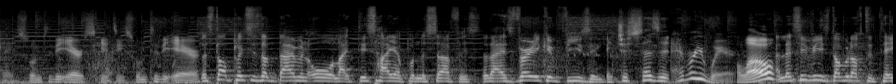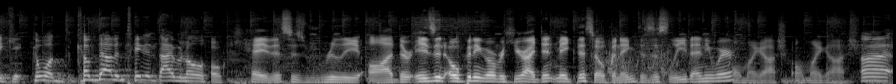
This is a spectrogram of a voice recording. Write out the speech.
okay. Swim to the air, Skidsy. Swim to the air. Let's start placing some diamond ore like this high up on the surface. So that is very confusing. It just says it everywhere. Hello? And let's see if he's dumb enough to take it. Come on, come down and take the diamond ore. Okay, this is really odd. There is an opening over here. I didn't make this opening. Does this lead anywhere? Oh my gosh. Oh my gosh. Uh,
